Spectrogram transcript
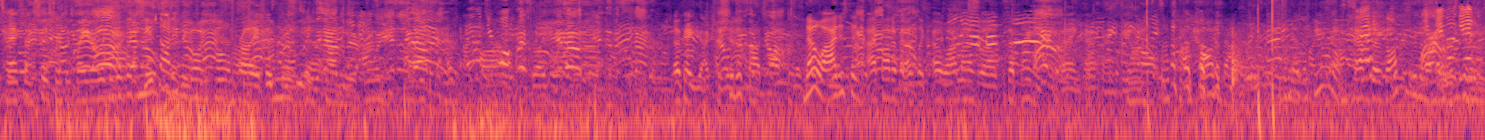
text. I should have sent way early because like, she's not even going home probably at this point. Okay, you actually should have thought. No, I just didn't. I thought of it. I was like, oh, well, I might as well because I'm pregnant. I ain't got. Well, that's how I thought about it. You know, if you don't have those options,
